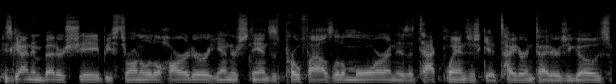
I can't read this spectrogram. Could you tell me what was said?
he's gotten in better shape. He's thrown a little harder. He understands his profiles a little more, and his attack plans just get tighter and tighter as he goes.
